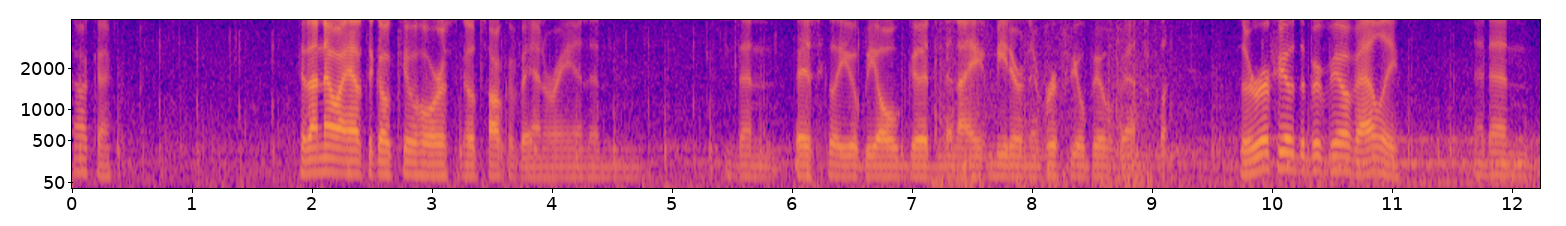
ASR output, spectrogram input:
Okay. Because I know I have to go kill Horace and go talk with Anri, and then... Then basically you'll be all good, and then I meet her in the Irithyll Valley. The Irithyll, the Irithyll Valley. And then...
